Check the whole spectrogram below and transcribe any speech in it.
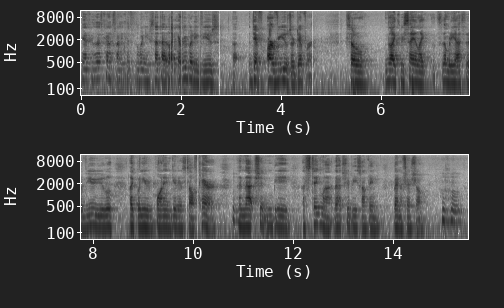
Yeah, because that's kind of funny because when you said that, like everybody views, uh, diff- our views are different. So like you're saying, like somebody has to view you like when you're wanting to get into self care, mm-hmm. and that shouldn't be a stigma. That should be something beneficial. Mm-hmm.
